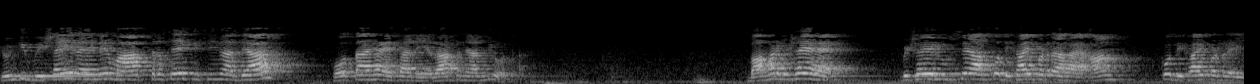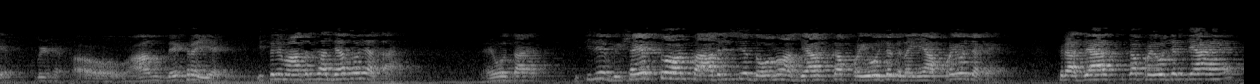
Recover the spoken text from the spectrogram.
क्योंकि विषय रहने मात्र से किसी में अध्यास होता है, ऐसा नहीं, यथार्थ ज्ञान भी होता है। बाहर विषय है, विषय रूप से आपको दिखाई पड़ रहा है, आँख को दिखाई पड़ रही है आँख देख रही है, इतने मात्र से अध्यास हो जाता है, नहीं होता है। इसलिए विषयत्व और सादृश्य दोनों अध्यास का प्रयोजक नहीं है, अप्रयोजक है। फिर अध्यास का प्रयोजन क्या है?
